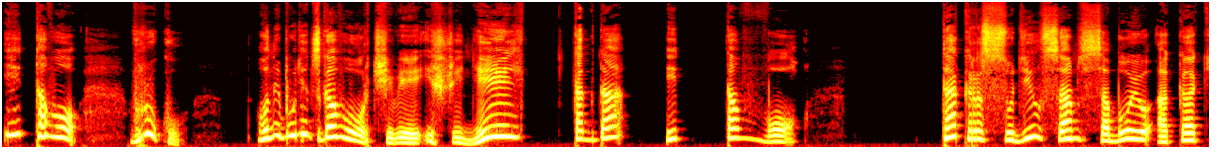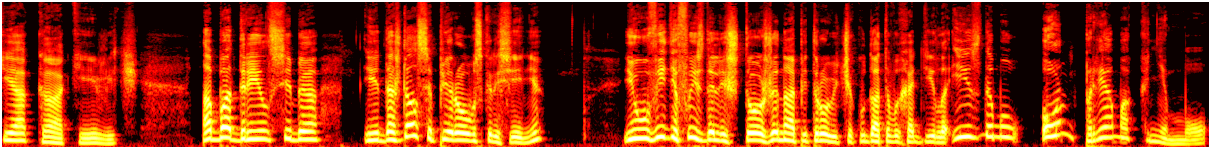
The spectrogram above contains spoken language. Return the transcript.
и того в руку. Он и будет сговорчивее, и шинель тогда и того. Так рассудил сам с собою Акакий Акакиевич, ободрил себя и дождался первого воскресенья, и, увидев издали, что жена Петровича куда-то выходила из дому, он прямо к нему.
